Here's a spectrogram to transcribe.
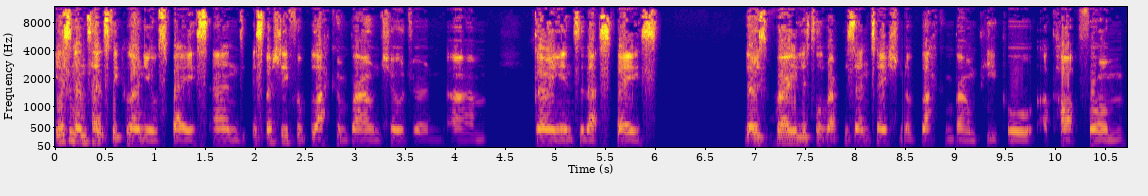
is an intensely colonial space and especially for black and brown children um, going into that space, there's very little representation of black and brown people apart from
